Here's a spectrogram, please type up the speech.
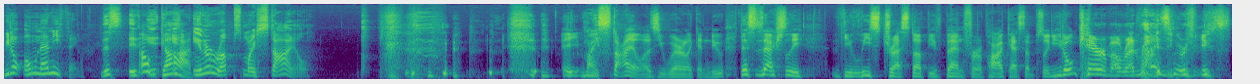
We don't own anything. This it, Oh, it- it God. interrupts my style. Eh, My style, as you wear like a new. This is actually the least dressed up you've been for a podcast episode. You don't care about Red Rising reviews.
